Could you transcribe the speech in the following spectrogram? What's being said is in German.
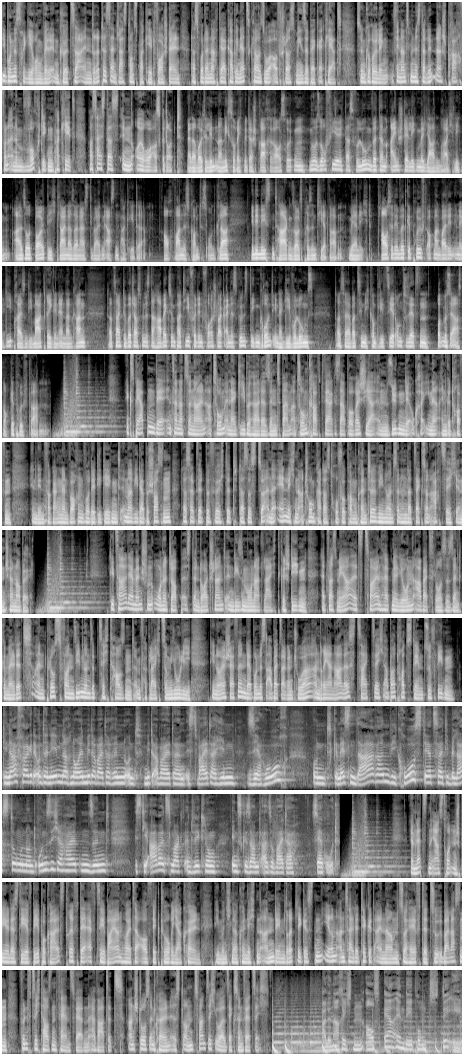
Die Bundesregierung will in Kürze ein drittes Entlastungspaket vorstellen. Das wurde nach der Kabinettsklausur auf Schloss Mesebeck erklärt. Sönke Röhling, Finanzminister Lindner sprach von einem wuchtigen Paket. Was heißt das in Euro ausgedrückt? Ja, da wollte Lindner nicht so recht mit der Sprache rausrücken. Nur so viel, das Volumen wird im einstelligen Milliardenbereich liegen. Also deutlich kleiner sein als die beiden ersten Pakete. Auch wann es kommt, ist unklar. In den nächsten Tagen soll es präsentiert werden, mehr nicht. Außerdem wird geprüft, ob man bei den Energiepreisen die Marktregeln ändern kann. Da zeigte Wirtschaftsminister Habeck Sympathie für den Vorschlag eines günstigen Grundenergievolumens. Das sei aber ziemlich kompliziert umzusetzen und müsse erst noch geprüft werden. Experten der Internationalen Atomenergiebehörde sind beim Atomkraftwerk Saporischia im Süden der Ukraine eingetroffen. In den vergangenen Wochen wurde die Gegend immer wieder beschossen. Deshalb wird befürchtet, dass es zu einer ähnlichen Atomkatastrophe kommen könnte wie 1986 in Tschernobyl. Die Zahl der Menschen ohne Job ist in Deutschland in diesem Monat leicht gestiegen. Etwas mehr als zweieinhalb Millionen Arbeitslose sind gemeldet, ein Plus von 77.000 im Vergleich zum Juli. Die neue Chefin der Bundesarbeitsagentur, Andrea Nahles, zeigt sich aber trotzdem zufrieden. Die Nachfrage der Unternehmen nach neuen Mitarbeiterinnen und Mitarbeitern ist weiterhin sehr hoch. Und gemessen daran, wie groß derzeit die Belastungen und Unsicherheiten sind, ist die Arbeitsmarktentwicklung insgesamt also weiter sehr gut. Im letzten Erstrundenspiel des DFB-Pokals trifft der FC Bayern heute auf Viktoria Köln. Die Münchner kündigten an, dem Drittligisten ihren Anteil der Ticketeinnahmen zur Hälfte zu überlassen. 50.000 Fans werden erwartet. Anstoß in Köln ist um 20.46 Uhr. Alle Nachrichten auf rnd.de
